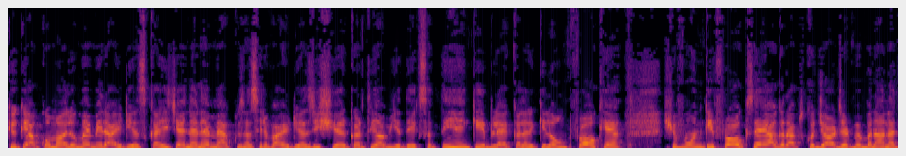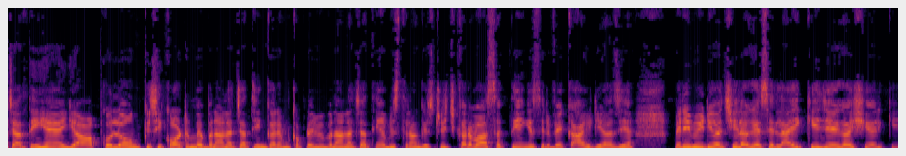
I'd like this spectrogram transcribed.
क्योंकि आपको मालूम है, मेरा आइडियाज़ का ही चैनल है, मैं आपके साथ सिर्फ़ आइडियाज़ ही शेयर करती हूँ। आप ये देख सकती हैं कि ब्लैक कलर की लॉन्ग फ्रॉक है। शिफोन की फ्रॉक्स है, अगर आप इसको जार्जट में बनाना चाहती हैं, या आपको लॉन्ग किसी कॉटन में बनाना चाहती हैं, गर्म कपड़े में बनाना चाहती हैं, आप इस तरह के स्टिच करवा सकती हैं, ये सिर्फ़ एक आइडियाज़ है। मेरी वीडियो अच्छी लगे, इसे लाइक कीजिएगा, शेयर कीजिए।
